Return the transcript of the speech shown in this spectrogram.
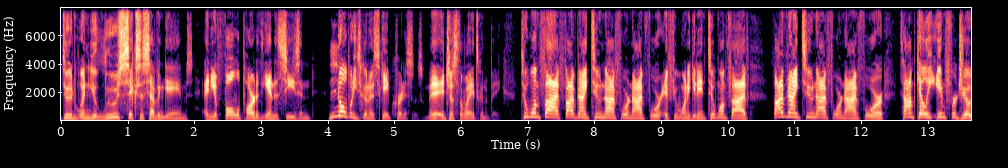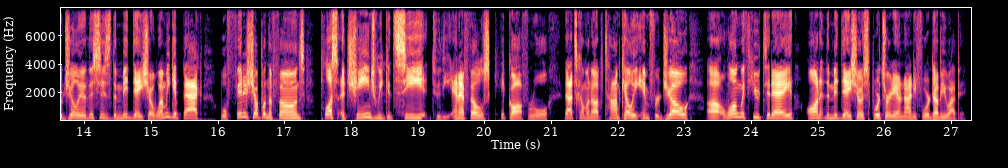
dude, when you lose six or seven games and you fall apart at the end of the season, nobody's going to escape criticism. It's just the way it's going to be. 215 592 9494 if you want to get in. 215 592 9494. Tom Kelly in for Joe Giglio. This is the midday show. When we get back, we'll finish up on the phones, plus a change we could see to the NFL's kickoff rule. That's coming up. Tom Kelly in for Joe, uh, along with you today on the midday show, Sports Radio 94 WIP.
